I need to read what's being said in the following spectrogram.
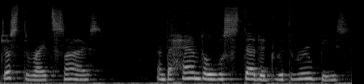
just the right size, and the handle was studded with rubies.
